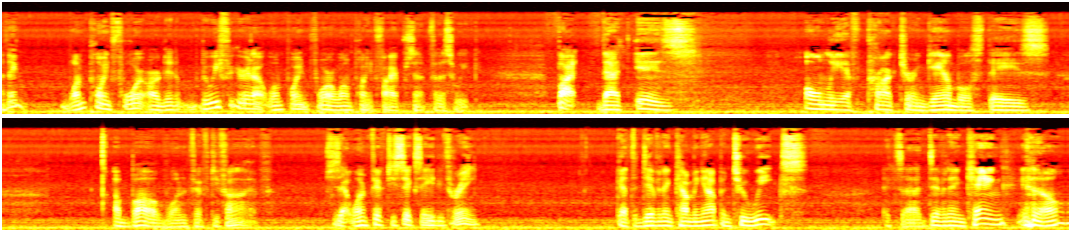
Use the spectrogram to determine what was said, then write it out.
I think 1.4, or did do we figure it out 1.4 or 1.5 percent for this week? But that is only if Procter and Gamble stays above 155. She's at 156.83. Got the dividend coming up in two weeks. It's a dividend king, you know.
